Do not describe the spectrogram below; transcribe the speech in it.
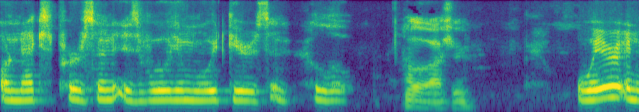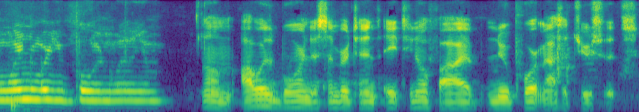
Our next person is William Lloyd Garrison. Hello. Hello, Asher. Where and when were you born, William? Um, I was born December 10th, 1805, Newport, Massachusetts,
